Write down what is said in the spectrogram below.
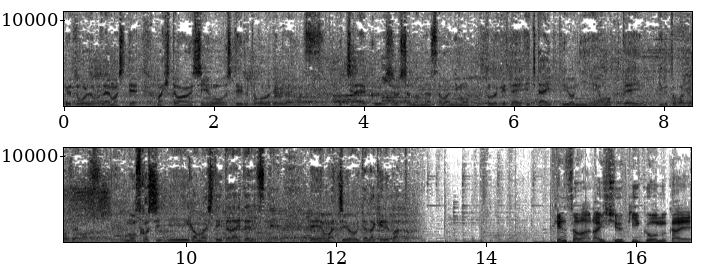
というところでございまして、まあ、一安心をしているところでございます。いち早く消費者の皆様にも届けていきたいというように思っているところでございます。もう少し我慢していただいてですねお待ちをいただければと。検査は来週ピークを迎え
